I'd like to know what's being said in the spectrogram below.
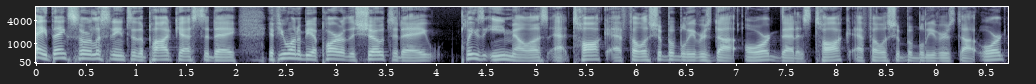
Hey, thanks for listening to the podcast today. If you want to be a part of the show today, please email us at talk at fellowshipofbelievers.org. That is talk at fellowshipofbelievers.org.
